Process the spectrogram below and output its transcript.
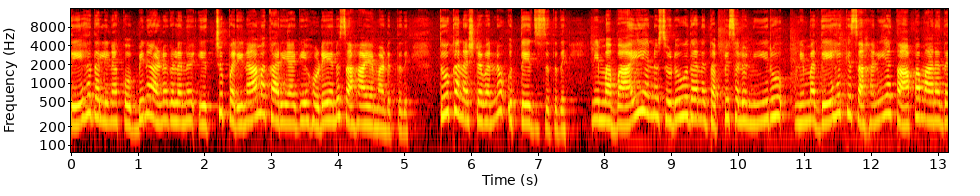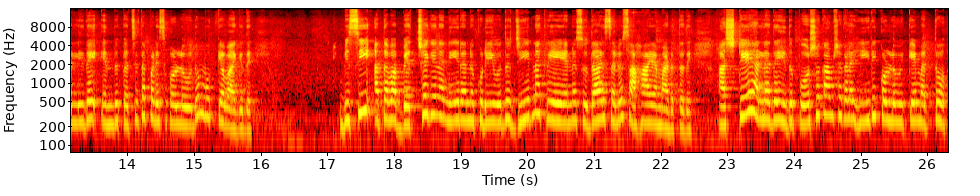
ದೇಹದಲ್ಲಿನ ಕೊಬ್ಬಿನ ಅಣುಗಳನ್ನು ಹೆಚ್ಚು ಪರಿಣಾಮಕಾರಿಯಾಗಿ ಹೊಡೆಯಲು ಸಹಾಯ ಮಾಡುತ್ತದೆ. ತೂಕ ನಷ್ಟವನ್ನು ಉತ್ತೇಜಿಸುತ್ತದೆ. ನಿಮ್ಮ ಬಾಯಿಯನ್ನು ಸುಡುವುದನ್ನು ತಪ್ಪಿಸಲು ನೀರು ನಿಮ್ಮ ದೇಹಕ್ಕೆ ಸಹನೀಯ ತಾಪಮಾನದಲ್ಲಿದೆ ಎಂದು ಖಚಿತಪಡಿಸಿಕೊಳ್ಳುವುದು ಮುಖ್ಯವಾಗಿದೆ. ಬಿಸಿ ಅಥವಾ ಬೆಚ್ಚಗಿನ ನೀರನ್ನು ಕುಡಿಯುವುದು ಜೀರ್ಣಕ್ರಿಯೆಯನ್ನು ಸುಧಾರಿಸಲು ಸಹಾಯ ಮಾಡುತ್ತದೆ. ಅಷ್ಟೇ ಅಲ್ಲದೆ ಇದು ಪೋಷಕಾಂಶಗಳ ಹೀರಿಕೊಳ್ಳುವಿಕೆ ಮತ್ತು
